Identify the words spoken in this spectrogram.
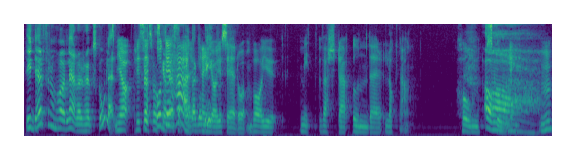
Det är därför de har lärarhögskolor. Ja, precis. Och det här pedagogik. kan jag ju säga då var ju mitt värsta under lockdown. Homeschooling. Ah. Mm.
